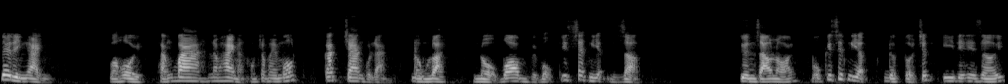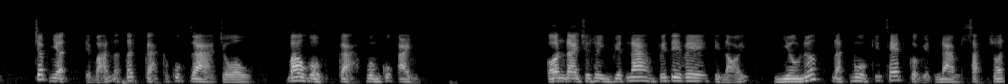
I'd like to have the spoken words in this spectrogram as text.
Đây là hình ảnh vào hồi tháng 3 năm 2021, các trang của Đảng đồng loạt nổ bom về bộ kit xét nghiệm dở. Tuyên giáo nói bộ kit xét nghiệm được Tổ chức Y tế Thế giới chấp nhận để bán ở tất cả các quốc gia châu Âu, bao gồm cả Vương quốc Anh. Còn đài truyền hình Việt Nam VTV thì nói nhiều nước đặt mua kit test của Việt Nam sản xuất.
